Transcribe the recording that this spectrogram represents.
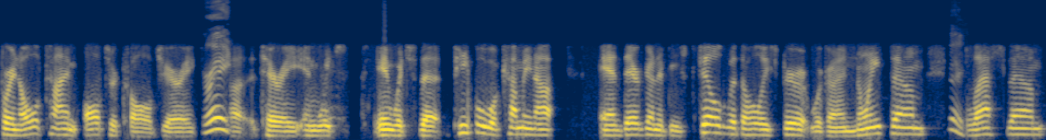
for an old time altar call, Jerry Great. uh, Terry, in which in which the people were coming up and they're going to be filled with the Holy Spirit. We're going to anoint them, Good. bless them,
